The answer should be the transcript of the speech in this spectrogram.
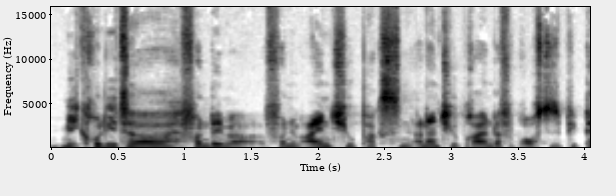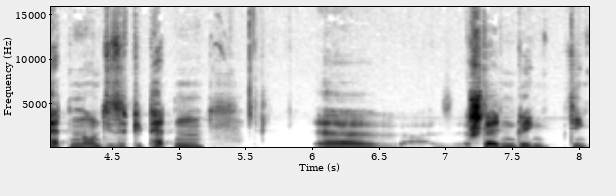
Mikroliter von dem, von dem einen Tube, packst in den anderen Tube rein. Dafür brauchst du diese Pipetten und diese Pipetten äh, stellen den, den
